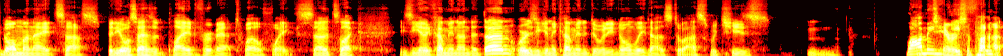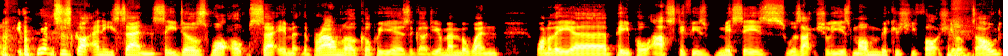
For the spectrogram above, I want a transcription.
dominates us, but he also hasn't played for about 12 weeks. So it's like, is he going to come in underdone or is he going to come in and do what he normally does to us, which is mm, well, I mean, tear if, us apart. if, if has got any sense, he does what upset him at the Brownlow a couple of years ago. Do you remember when one of the uh, people asked if his missus was actually his mum because she thought she looked old?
